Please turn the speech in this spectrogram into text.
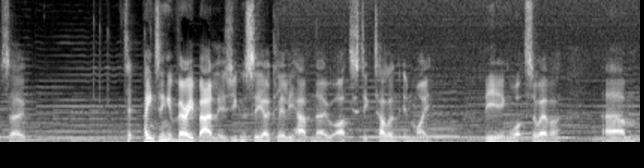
So painting it very badly. As you can see, I clearly have no artistic talent in my being whatsoever. Um,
